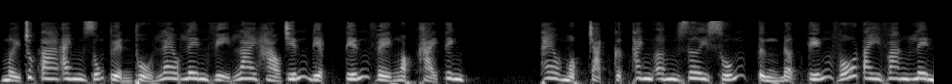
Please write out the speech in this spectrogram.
mời chúng ta anh dũng tuyển thủ leo lên vị lai hào chiến điệp tiến về Ngọc Khải Tinh. Theo một trạch cực thanh âm rơi xuống từng đợt tiếng vỗ tay vang lên.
